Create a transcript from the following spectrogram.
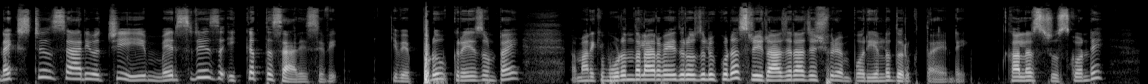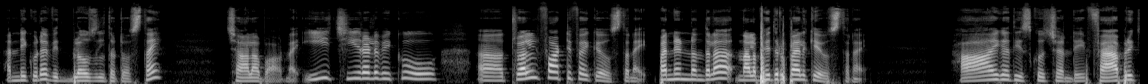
నెక్స్ట్ శారీ వచ్చి మెర్సిడీస్ ఇక్కత్ శారీస్ ఇవి. ఇవి ఎప్పుడూ క్రేజ్ ఉంటాయి. మనకి మూడు వందల అరవై ఐదు రోజులు కూడా శ్రీ రాజరాజేశ్వరి ఎంపోరియంలో దొరుకుతాయండి. కలర్స్ చూసుకోండి. అన్నీ కూడా విత్ బ్లౌజులతో వస్తాయి. చాలా బాగున్నాయి. ఈ చీరలు మీకు ట్వెల్వ్ ఫార్టీ ఫైవ్కే వస్తున్నాయి. పన్నెండు వందల నలభై ఐదు రూపాయలకే వస్తున్నాయి. హాయిగా తీసుకొచ్చండి. ఫ్యాబ్రిక్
